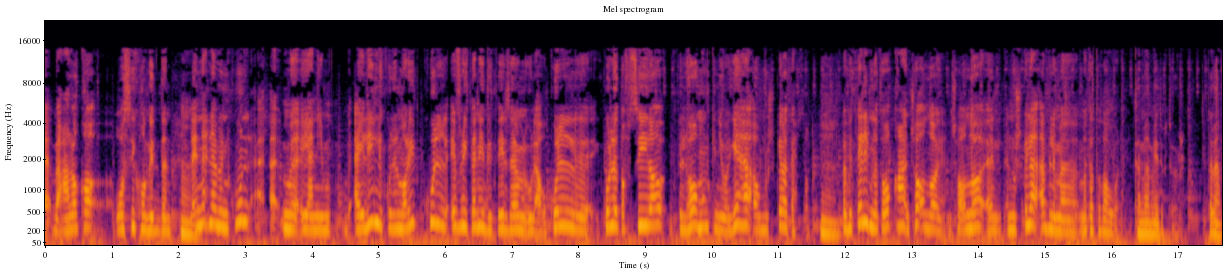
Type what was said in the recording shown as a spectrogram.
بعلاقة وثيقة جدا. مم. لأن إحنا بنكون يعني قايلين لكل المريض كل every tiny detail زي ما بنقول أو كل كل تفصيلة في اللي هو ممكن يواجهها أو مشكلة تحصل. مم. فبالتالي بنتوقع إن شاء الله يعني إن شاء الله ال- المشكلة قبل ما ما تتطور. تمام يا دكتور. تمام.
